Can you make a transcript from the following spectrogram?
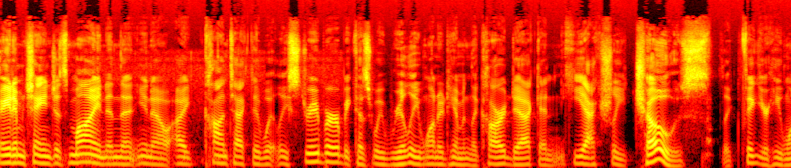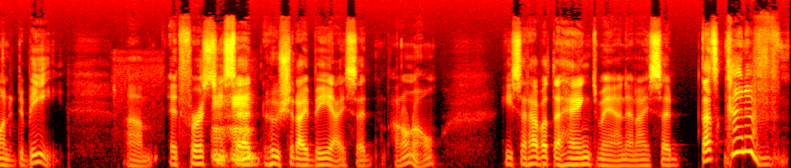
made him change his mind. And then, you know, I contacted Whitley Strieber because we really wanted him in the card deck, and he actually chose the figure he wanted to be. Um, at first, he mm-hmm. said, "Who should I be?" I said, "I don't know." He said, "How about the Hanged Man?" And I said, that's kind of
